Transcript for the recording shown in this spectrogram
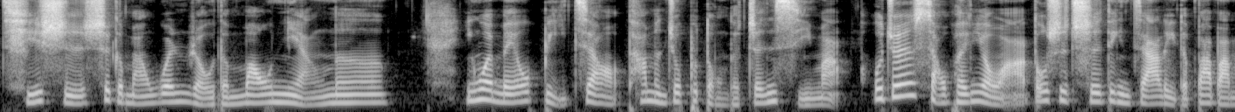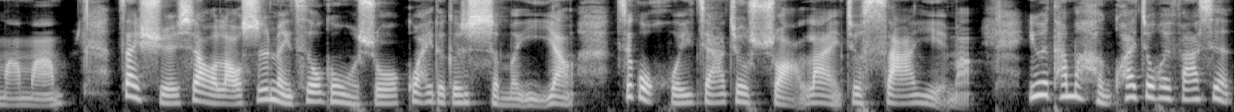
其实是个蛮温柔的猫娘呢？因为没有比较，他们就不懂得珍惜嘛。我觉得小朋友啊，都是吃定家里的爸爸妈妈。在学校，老师每次都跟我说乖的跟什么一样，结果回家就耍赖，就撒野嘛。因为他们很快就会发现，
